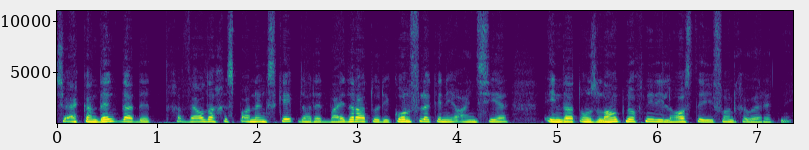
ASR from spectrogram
So ek kan dink dat dit geweldige spanning skep, dat dit bydra tot die konflik in die ANC en dat ons lank nog nie die laaste hiervan gehoor het nie.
